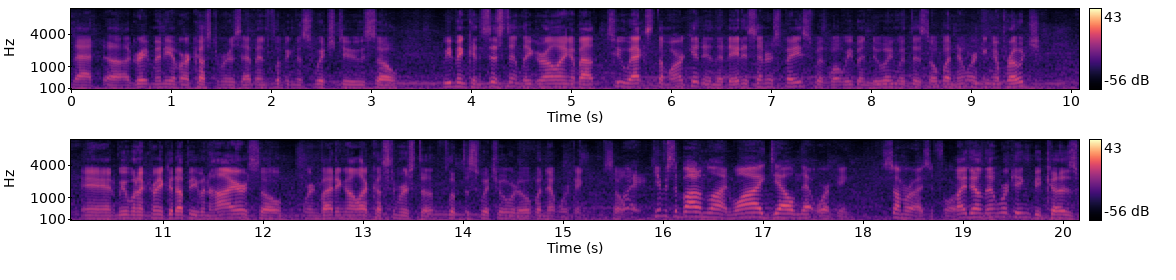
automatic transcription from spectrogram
that uh, a great many of our customers have been flipping the switch to, so we've been consistently growing about 2x the market in the data center space with what we've been doing with this open networking approach, and we want to crank it up even higher, so we're inviting all our customers to flip the switch over to open networking. So, right, Give us the bottom line, why Dell networking? Summarize it for us. Why Dell networking? Because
